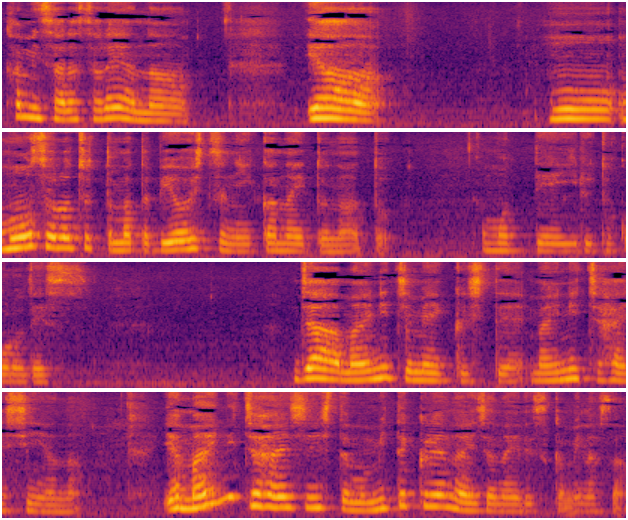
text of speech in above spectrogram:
髪サラサラやな。いやもうもうそろちょっとまた美容室に行かないとなと思っているところです。じゃあ毎日メイクして毎日配信やな。いや毎日配信しても見てくれないじゃないですか皆さん。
